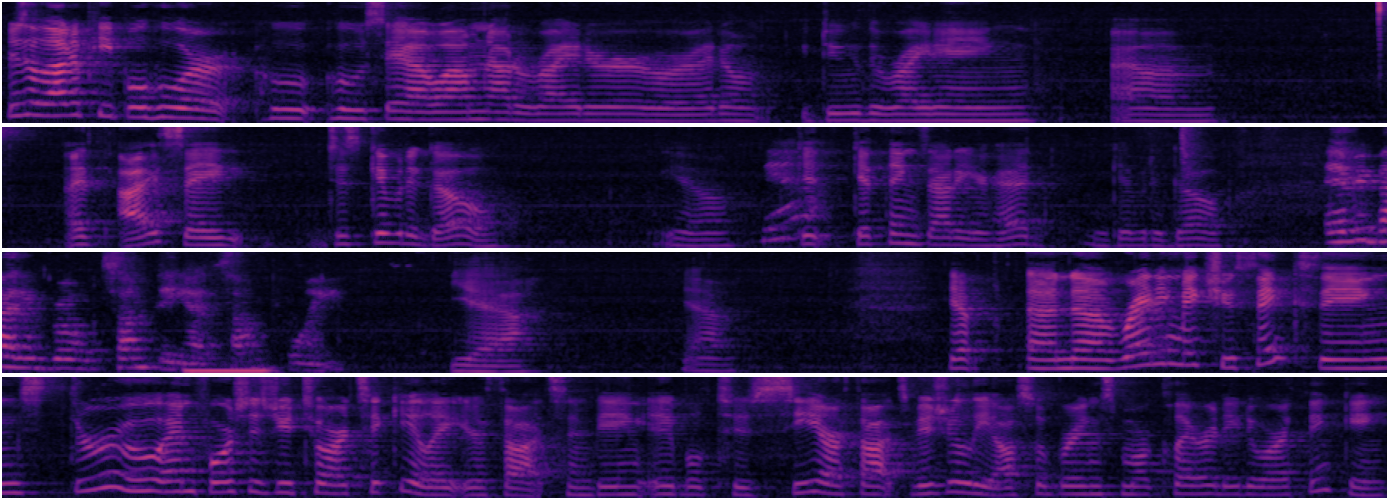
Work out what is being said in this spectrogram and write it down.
There's a lot of people who are who who say, "Oh, I'm not a writer," or "I don't do the writing." Um, I I say, just give it a go. You know, Yeah. get get things out of your head and give it a go. Everybody wrote something at some point. Yeah. Yeah. Yep. And uh, writing makes you think things through and forces you to articulate your thoughts. And being able to see our thoughts visually also brings more clarity to our thinking.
